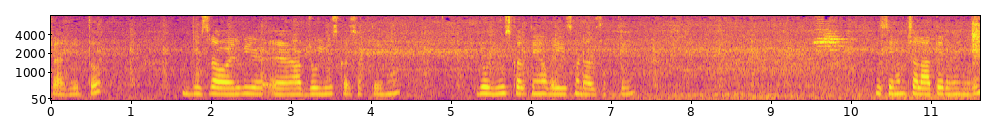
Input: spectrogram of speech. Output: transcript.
चाहे तो। दूसरा ऑयल भी आप जो यूज़ कर सकते हैं, जो यूज़ करते हैं, वही इसमें डाल सकते हैं। इसे हम चलाते रहेंगे।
